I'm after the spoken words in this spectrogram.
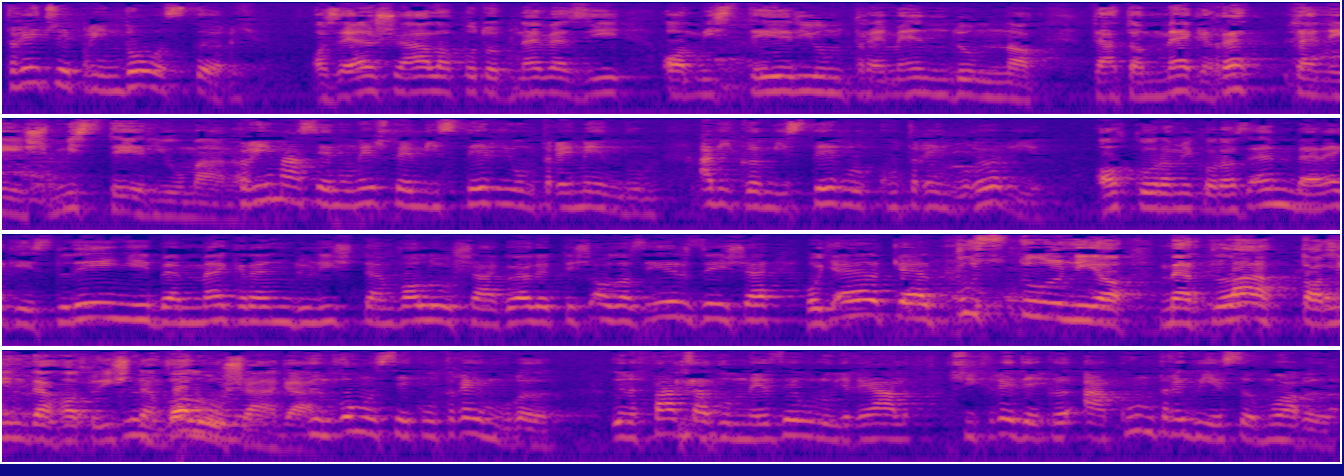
trece prin două stări. Az első állapotot nevezi a mysterium tremendumnak, tehát a megrettenés misztériumának. Prima se numește Mysterium Tremendum, adică misterul cutremurării. Akkor, amikor az ember egész lényében megrendül Isten valósága előtt, és az az érzése, hogy el kell pusztulnia, mert látta mindenható Isten valóságát. când omul se cutremură în fața Dumnezeului real și crede că acum trebuie să moară,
